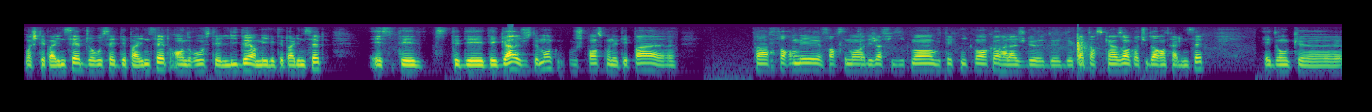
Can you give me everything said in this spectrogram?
Moi, je n'étais pas à l'INSEP. Joe Roussel n'était pas à l'INSEP. Andrew, c'était le leader, mais il n'était pas à l'INSEP. Et c'était, des, des, gars, justement, où je pense qu'on n'était pas, euh, pas formés forcément déjà physiquement ou techniquement encore à l'âge de, de, de 14-15 ans quand tu dois rentrer à l'INSEP. Et donc, euh,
